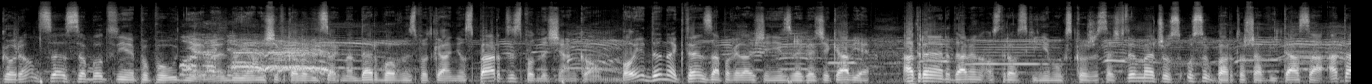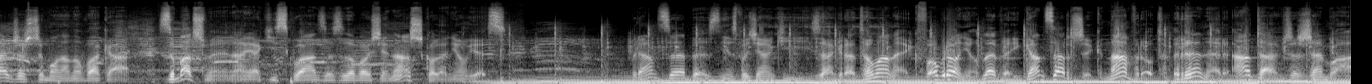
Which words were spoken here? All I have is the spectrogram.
Gorące sobotnie popołudnie meldujemy się w Katowicach na derbowym spotkaniu Sparty z Podlesianką. Pojedynek ten zapowiadał się niezwykle ciekawie, a trener Damian Ostrowski nie mógł skorzystać w tym meczu z usług Bartosza Witasa, a także Szymona Nowaka. Zobaczmy na jaki skład zdecydował się nasz szkoleniowiec. Bramce bez niespodzianki zagra Tomanek, w obronie od lewej Gancarczyk, Nawrot, Renner, a także Rzemła.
